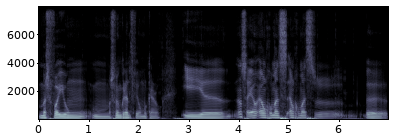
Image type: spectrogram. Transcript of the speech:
mas foi um, um- mas foi um grande filme, o Carol. E eh, não sei, é, é um romance, é um romance eh,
